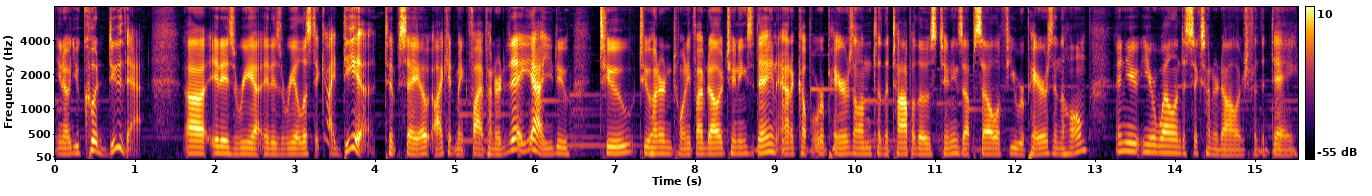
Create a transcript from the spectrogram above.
You know, you could do that uh, it is rea- it is a realistic idea to say, oh, I could make 500 a day. Yeah, you do two $225 tunings a day and add a couple repairs onto the top of those tunings, upsell a few repairs in the home, and you, you're well into $600 for the day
